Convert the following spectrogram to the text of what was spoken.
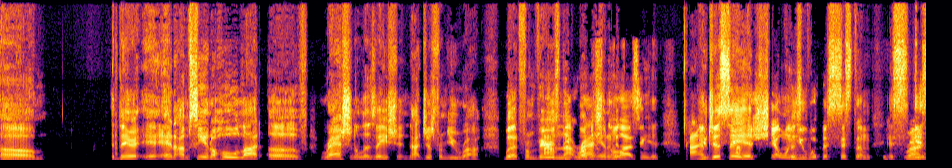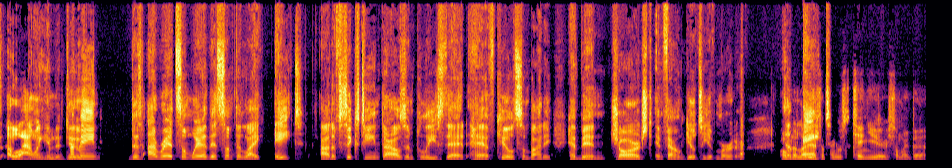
Um, there and I'm seeing a whole lot of rationalization, not just from you, Ra, but from various I'm not people on the rationalizing it. I'm, You just I'm said just showing this- you what the system is Right. is allowing him to do. I mean, this, I read somewhere that something like eight out of 16,000 police that have killed somebody have been charged and found guilty of murder. Over the last, I think it was ten years, something like that.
